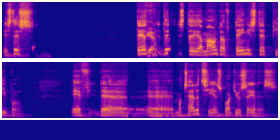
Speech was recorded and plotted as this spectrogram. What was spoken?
is this. Death, yeah. This is the amount of Danish dead people if the uh, mortality is what you say it is,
